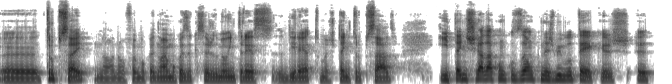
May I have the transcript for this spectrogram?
eh, tropecei, não, não, foi uma coisa, não é uma coisa que seja do meu interesse direto, mas tenho tropeçado e tenho chegado à conclusão que nas bibliotecas t-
